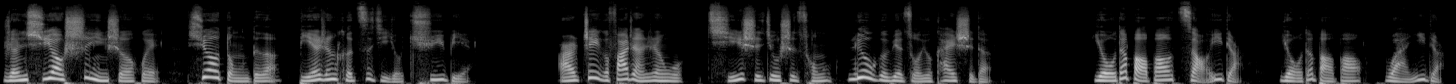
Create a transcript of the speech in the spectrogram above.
人需要适应社会。需要懂得别人和自己有区别，而这个发展任务其实就是从六个月左右开始的。有的宝宝早一点有的宝宝晚一点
